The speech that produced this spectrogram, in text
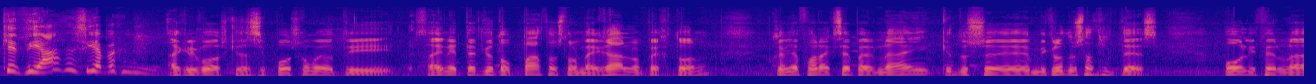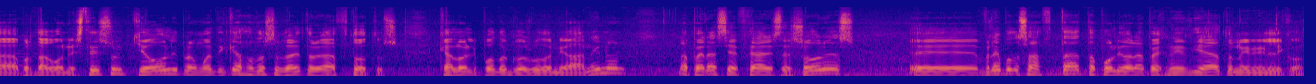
και διάθεση για παιχνίδι. Ακριβώς και σας υπόσχομαι ότι θα είναι τέτοιο το πάθος των μεγάλων παιχτών που καμιά φορά ξεπερνάει και τους ε, μικρότερους αθλητές. Όλοι θέλουν να πρωταγωνιστήσουν και όλοι πραγματικά θα δώσουν το καλύτερο εαυτό τους. Καλό λοιπόν τον κόσμο των Ιωαννίνων να περάσει ευχάριστες ώρες ε, βλέποντας αυτά τα πολύ ωραία παιχνίδια των ενηλίκων.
